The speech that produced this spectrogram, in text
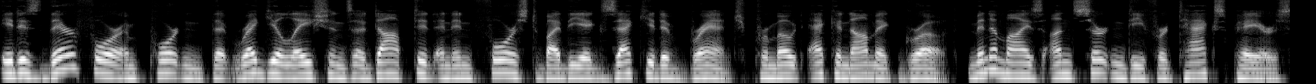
It is therefore important that regulations adopted and enforced by the executive branch promote economic growth, minimize uncertainty for taxpayers,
